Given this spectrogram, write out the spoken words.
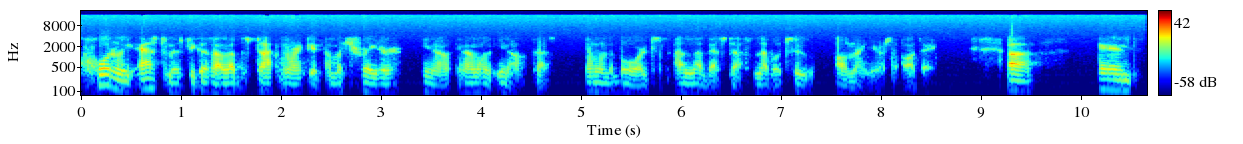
quarterly estimates, because I love the stock market, I'm a trader, you know, and I want, you know, because I'm on the boards. I love that stuff. Level two, all nine years, all day. Uh, and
